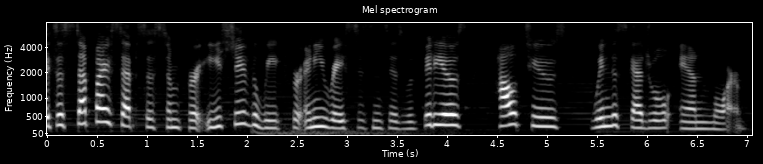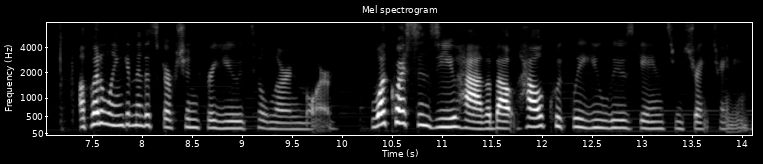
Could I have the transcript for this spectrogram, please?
It's a step by step system for each day of the week for any race distances with videos, how to's, when to schedule, and more. I'll put a link in the description for you to learn more. What questions do you have about how quickly you lose gains from strength training?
